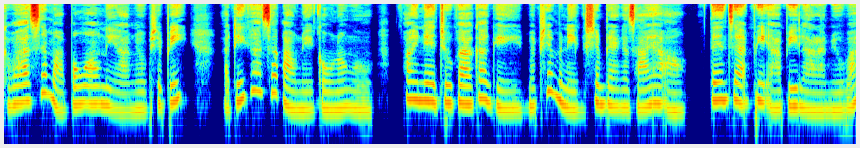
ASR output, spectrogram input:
ကမ္ဘာအစ်စ်မှာပုံအောင်နေတာမျိုးဖြစ်ပြီးအဓိကဇက်ကောင်တွေအကုန်လုံးကို final ဂျိုကာကတ်ဂိမ်းမဖြစ်မနေရှင်ပြန်ကစားရအောင်အသင်းချက်ဖိအားပေးလာတာမျိုးပါ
